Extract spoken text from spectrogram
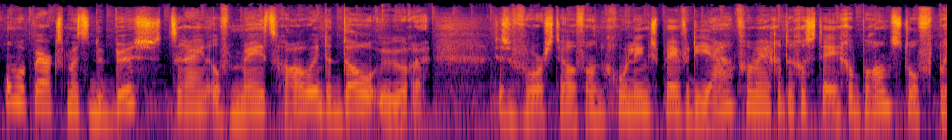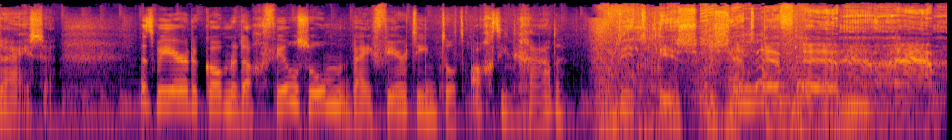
onbeperkt met de bus, trein of metro in de daluren. Het is een voorstel van GroenLinks-PVDA vanwege de gestegen brandstofprijzen. Het weer, de komende dag veel zon bij 14 tot 18 graden. Dit is ZFM.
